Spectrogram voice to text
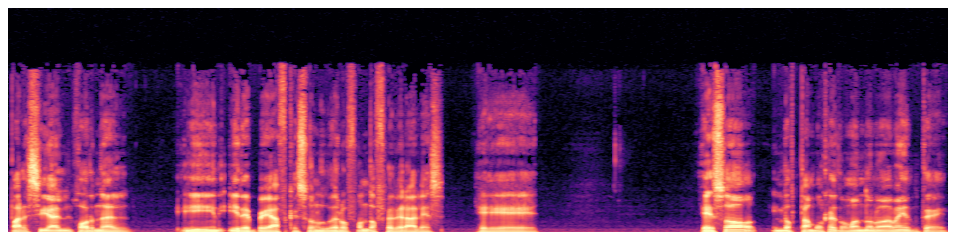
parcial, jornal y, de PEAF, que son de los fondos federales. Eh, eso lo estamos retomando nuevamente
